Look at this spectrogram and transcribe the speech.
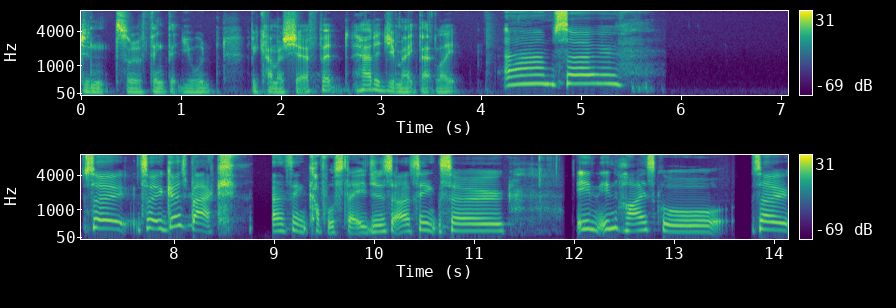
didn't sort of think that you would become a chef, but how did you make that leap? Um, so, so, so it goes back. I think a couple stages. I think so. In in high school, so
